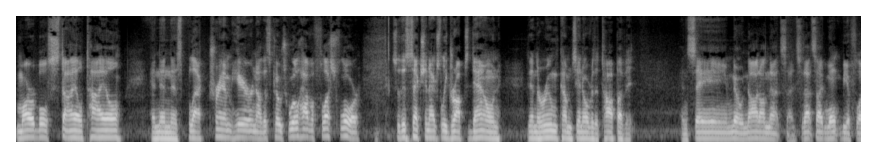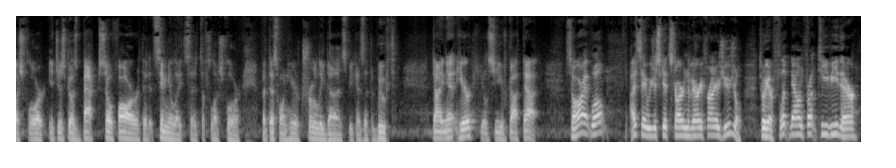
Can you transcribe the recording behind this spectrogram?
marble style tile and then this black trim here. Now this coach will have a flush floor. So this section actually drops down. Then the room comes in over the top of it. And same, no, not on that side. So that side won't be a flush floor. It just goes back so far that it simulates that it's a flush floor. But this one here truly does because at the booth dinette here, you'll see you've got that. So, all right, well, I say we just get started in the very front as usual. So we got a flip down front TV there.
